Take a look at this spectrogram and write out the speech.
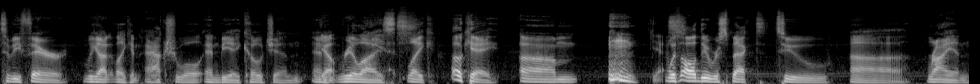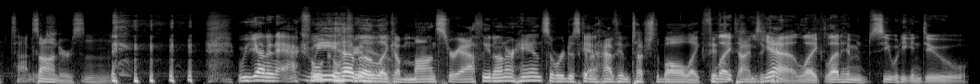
to be fair, we got like an actual NBA coach in and Yep. realized, Yes. like, okay, um, Yes. with all due respect to uh, Ryan Saunders. Saunders, we got an actual. we have a like a monster athlete on our hands, so we're just gonna Yeah. have him touch the ball like fifty like times yeah, game. like let him see what he can do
